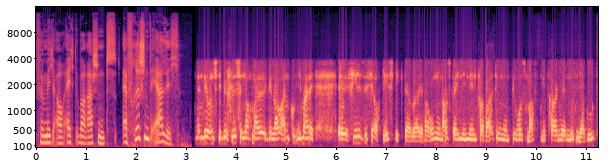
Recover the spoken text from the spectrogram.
für mich auch echt überraschend, erfrischend ehrlich. Wenn wir uns die Beschlüsse nochmal genau angucken, ich meine, äh, vieles ist ja auch Gestik dabei. Warum nun ausgerechnet in den Verwaltungen und Büros Masken getragen werden müssen, ja gut,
